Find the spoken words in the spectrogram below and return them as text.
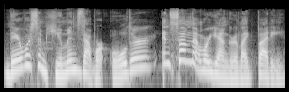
There were some humans that were older and some that were younger, like Buddy.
